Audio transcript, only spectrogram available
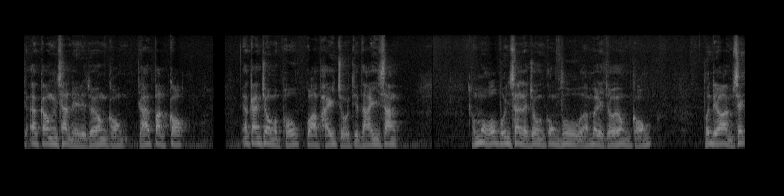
一九五七年嚟咗香港，就喺北角一間裝個鋪掛牌做跌打醫生。咁我本身係中意功夫，咁啊嚟咗香港，本地話唔識，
